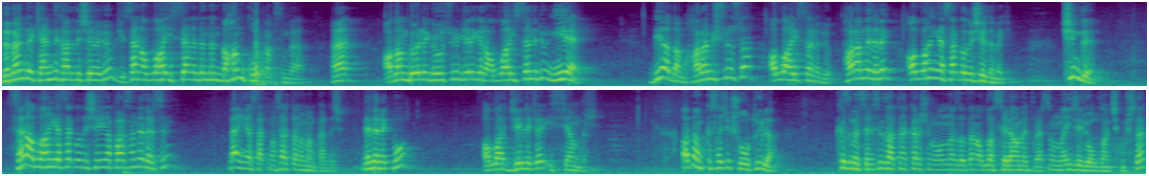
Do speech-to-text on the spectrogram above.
Ve ben de kendi kardeşlerime diyorum ki sen Allah'a isyan edenden daha mı korkaksın be? He? Adam böyle göğsünü geri geri Allah'a isyan ediyor. Niye? Bir adam haram işliyorsa Allah'a isyan ediyor. Haram ne demek? Allah'ın yasakladığı şey demek. Şimdi sen Allah'ın yasakladığı şeyi yaparsan ne dersin? Ben yasak masak tanımam kardeşim. Ne demek bu? Allah Celle Celle isyandır. Adam kısacık şortuyla kız meselesini zaten karışmıyor. Onlar zaten Allah selamet versin. Onlar iyice yoldan çıkmışlar.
